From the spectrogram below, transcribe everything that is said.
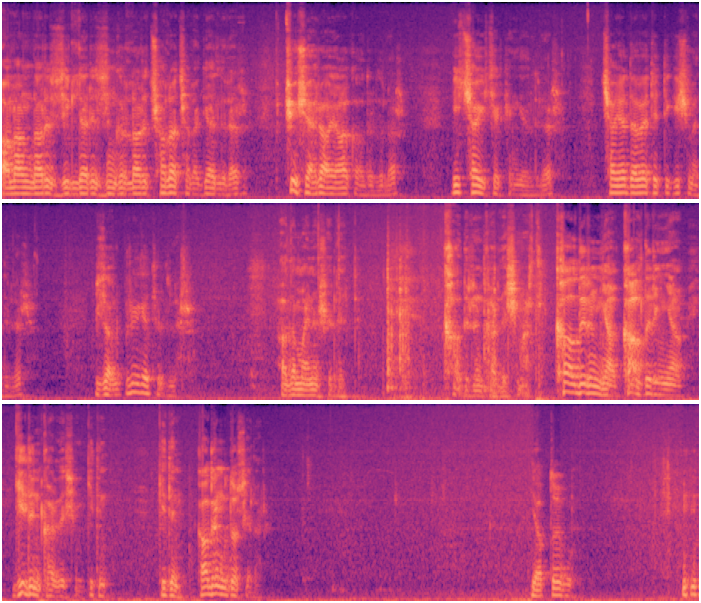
Alanları, zilleri, zıngırları çala çala geldiler. Bütün şehri ayağa kaldırdılar. Bir çay içerken geldiler. Çaya davet ettik içmediler. Bizi alıp buraya getirdiler. Adam aynen şöyle etti. Kaldırın kardeşim artık. Kaldırın ya, kaldırın ya. Gidin kardeşim, gidin. Gidin. Kaldırın bu dosyaları. Yaptığı bu.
